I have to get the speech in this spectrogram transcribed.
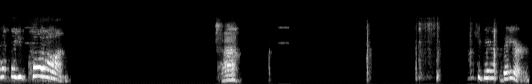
What are you caught on? Ah. How'd you get up there?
